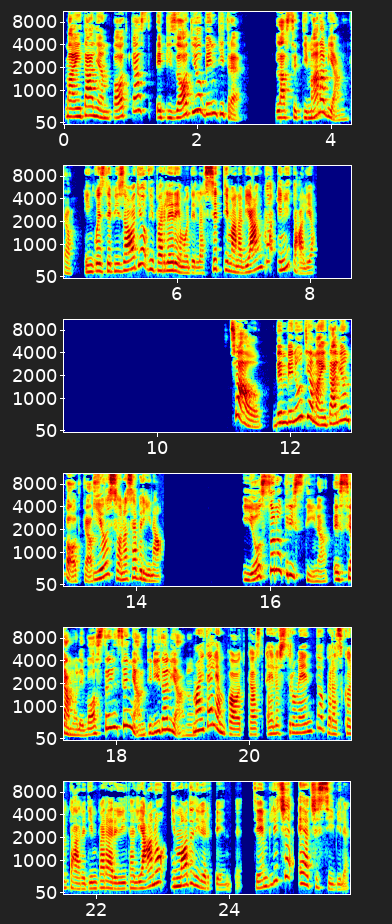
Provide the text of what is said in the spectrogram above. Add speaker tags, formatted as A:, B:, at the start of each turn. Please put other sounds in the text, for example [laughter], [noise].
A: My Italian Podcast, episodio 23. La settimana bianca.
B: In questo episodio vi parleremo della settimana bianca in Italia.
A: Ciao, benvenuti a My Italian Podcast.
B: Io sono Sabrina.
A: Io sono Cristina e siamo le vostre insegnanti di italiano.
B: My Italian Podcast è lo strumento per ascoltare ed imparare l'italiano in modo divertente, semplice e accessibile.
